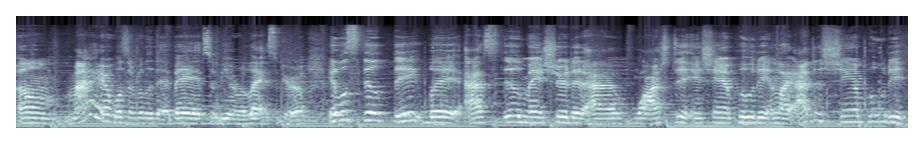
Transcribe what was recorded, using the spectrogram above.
um, my hair wasn't really that bad to be a relaxed girl. It was still thick, but I still made sure that I washed it and shampooed it. And like I just shampooed it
